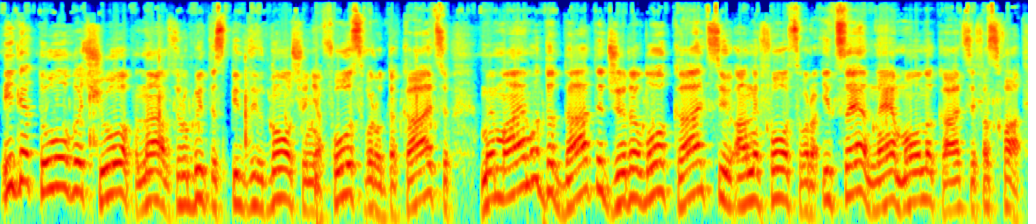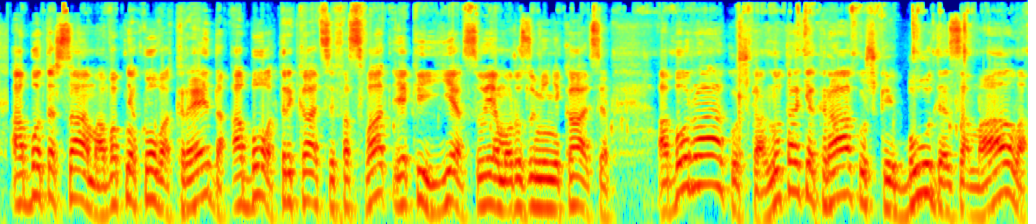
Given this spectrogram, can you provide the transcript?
І для того, щоб нам зробити співвідношення фосфору та кальцію, ми маємо додати джерело кальцію, а не фосфору. І це не монокальцифосфат. Або та ж сама вапнякова крейда, або трикальцифосфат, який є в своєму розумінні кальцієм. Або ракушка. Ну так як ракушки буде замало,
